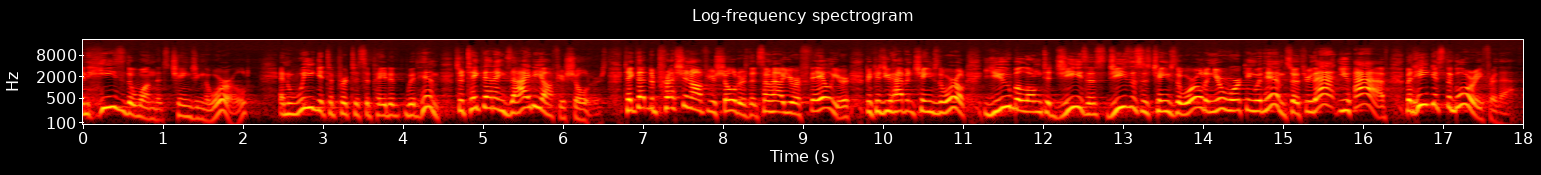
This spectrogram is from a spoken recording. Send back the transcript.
And He's the one that's changing the world, and we get to participate with Him. So take that anxiety off your shoulders. Take that depression off your shoulders that somehow you're a failure because you haven't changed the world. You belong to Jesus. Jesus has changed the world, and you're working with Him. So through that, you have, but He gets the glory for that.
